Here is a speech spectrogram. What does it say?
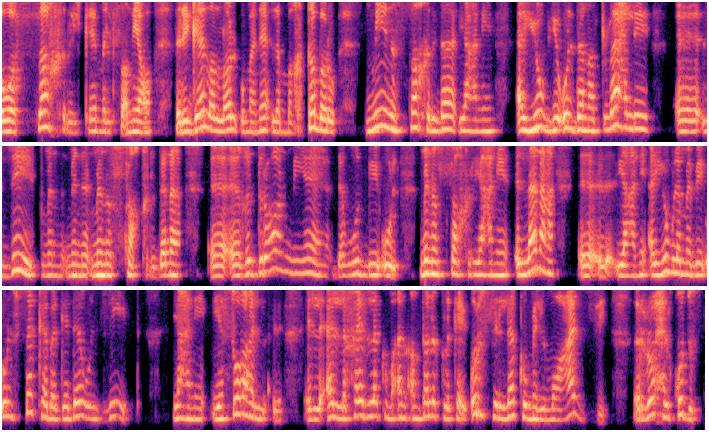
هو الصخر الكامل صنيعه. رجال الله الأمناء لما اختبروا مين الصخر ده يعني أيوب يقول ده أنا طلع لي آه، زيت من من من الصخر. ده أنا آه، آه، غدران مياه داود بيقول من الصخر. يعني اللي أنا يعني أيوب لما بيقول سكب جداول زيت يعني يسوع اللي قال خير لكم أن أنطلق لكي أرسل لكم المعزي الروح القدس.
